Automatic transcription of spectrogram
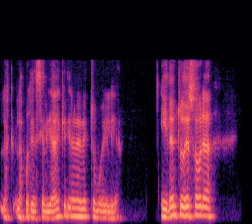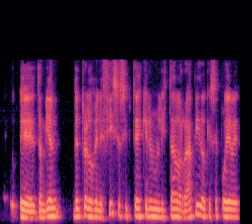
las, potencialidades que tiene la electromovilidad. Y dentro de eso ahora eh, también dentro de los beneficios, si ustedes quieren un listado rápido que se puede,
